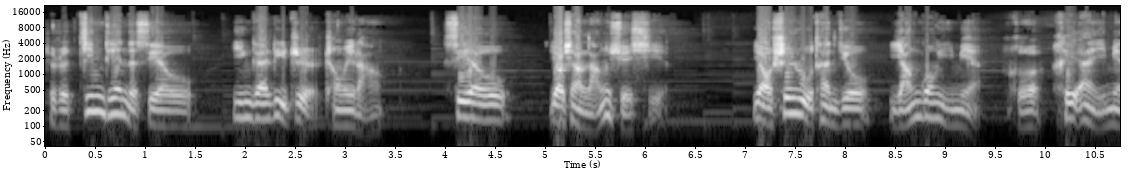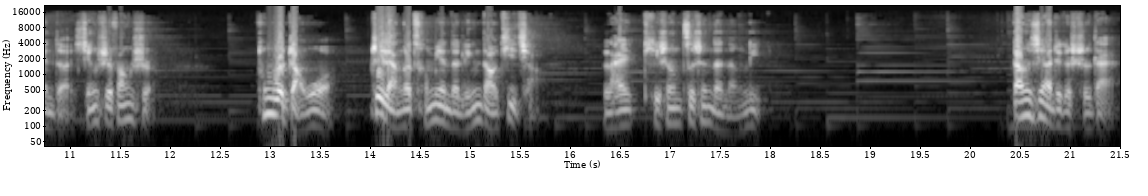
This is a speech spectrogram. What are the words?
就是今天的 CIO 应该立志成为狼，CIO 要向狼学习，要深入探究阳光一面和黑暗一面的行事方式，通过掌握这两个层面的领导技巧，来提升自身的能力。当下这个时代，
